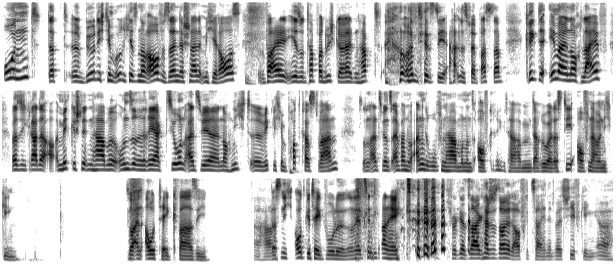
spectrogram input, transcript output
Und, das äh, bürde ich dem Ulrich jetzt noch auf, es sei denn, der schneidet mich hier raus, weil ihr so tapfer durchgehalten habt und jetzt alles verpasst habt, kriegt ihr immerhin noch live, was ich gerade mitgeschnitten habe, unsere Reaktion, als wir noch nicht äh, wirklich im Podcast waren, sondern als wir uns einfach nur angerufen haben und uns aufgeregt haben darüber, dass die Aufnahme nicht ging. So ein Outtake quasi. Aha. Das nicht outgetaked wurde, sondern jetzt hinten dran hängt. ich würde gerade sagen, hast du es doch nicht aufgezeichnet, weil es schief ging. Uh.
